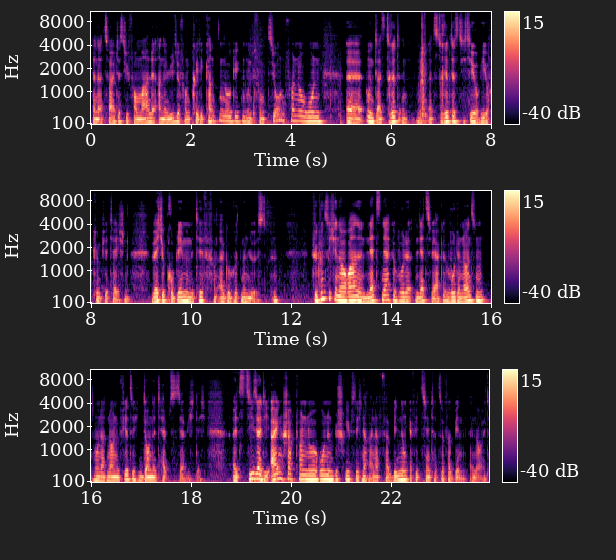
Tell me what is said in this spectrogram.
dann als zweites die formale Analyse von Prädikantenlogiken und Funktionen von Neuronen äh, und, als dritt, und als drittes die Theorie of Computation, welche Probleme mit Hilfe von Algorithmen löst. Für künstliche neurale Netzwerke wurde, Netzwerke wurde 1949 Donald Hepps sehr wichtig. Als dieser die Eigenschaft von Neuronen beschrieb, sich nach einer Verbindung effizienter zu verbinden, erneut.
